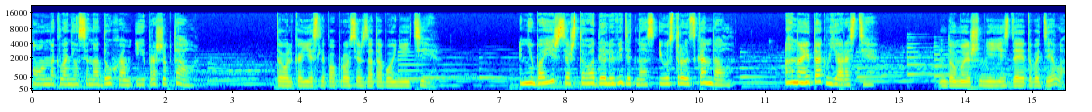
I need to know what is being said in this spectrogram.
Он наклонился над ухом и прошептал. «Только если попросишь за тобой не идти». «Не боишься, что Адель увидит нас и устроит скандал? Она и так в ярости». «Думаешь, мне есть до этого дело?»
